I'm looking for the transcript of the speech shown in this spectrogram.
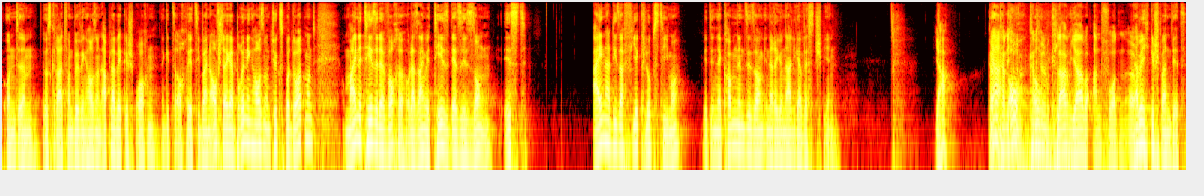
Und ähm, du hast gerade von Bövinghausen und Applerbeck gesprochen. Da gibt es auch jetzt die beiden Aufsteiger Brünninghausen und Türkspor Dortmund. Und meine These der Woche, oder sagen wir These der Saison, ist, einer dieser vier Clubs, Timo, wird in der kommenden Saison in der Regionalliga West spielen. Ja. Kann, Ja, kann, ich, oh, mit, einem- kann oh. ich mit einem klaren Ja beantworten. Da Ähm, bin ich gespannt jetzt.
